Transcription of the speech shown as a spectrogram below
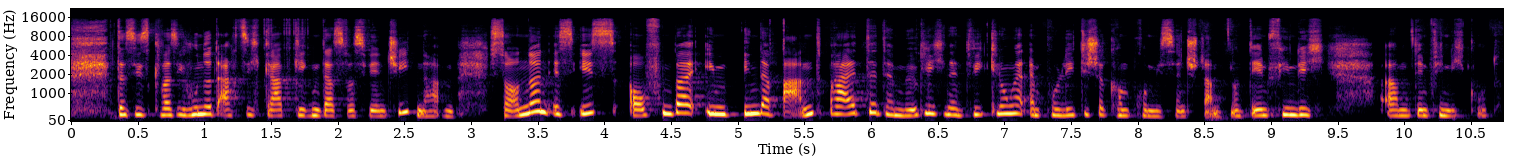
das ist quasi 180 Grad gegen das, was wir entschieden haben, sondern es ist offenbar im, in der Bandbreite der möglichen Entwicklungen ein politischer Kompromiss entstanden und den finde ich, ähm, den finde ich gut.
